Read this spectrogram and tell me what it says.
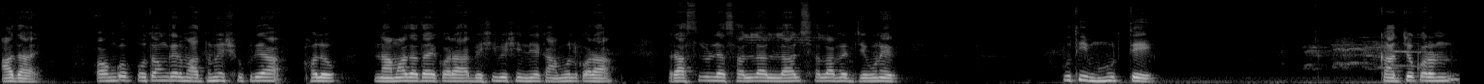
আদায়। অঙ্গ প্রত্যঙ্গের মাধ্যমে সুক্রিয়া হলো নামাজ আদায় করা, বেশি বেশি নেক আমল করা রাসুল্লাহ সাল্লাহ সাল্লামের জীবনের প্রতি মুহূর্তে কার্যকরণ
